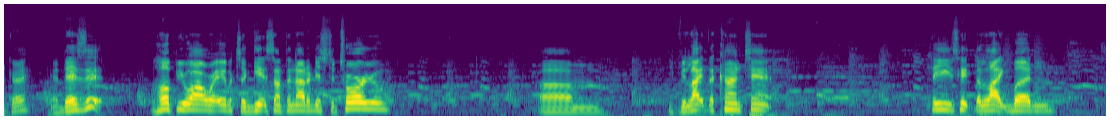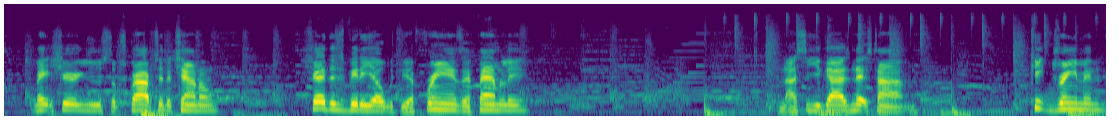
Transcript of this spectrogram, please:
Okay, and that's it. I hope you all were able to get something out of this tutorial. Um, if you like the content, please hit the like button Make sure you subscribe to the channel. Share this video with your friends and family. And I'll see you guys next time. Keep dreaming.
